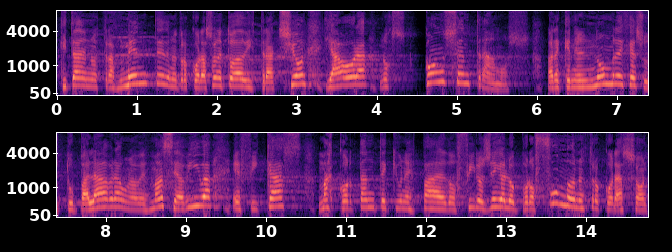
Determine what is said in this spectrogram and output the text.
quita de nuestras mentes, de nuestros corazones toda distracción y ahora nos concentramos para que en el nombre de Jesús tu palabra una vez más sea viva, eficaz, más cortante que una espada de dos filos, llegue a lo profundo de nuestro corazón,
